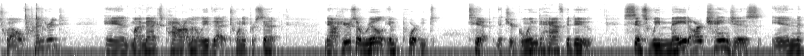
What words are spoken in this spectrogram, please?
1200 and my max power I'm going to leave that at 20%. Now here's a real important tip that you're going to have to do. Since we made our changes in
